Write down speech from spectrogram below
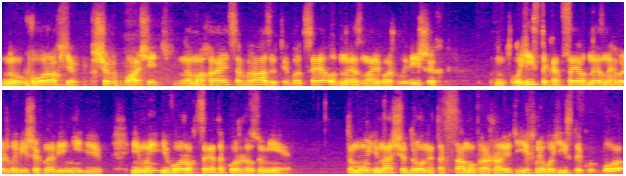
Ну, ворог, якщо бачить, намагається вразити, бо це одне з найважливіших. Логістика це одне з найважливіших на війні, і, і ми, і ворог це також розуміє. Тому і наші дрони так само вражають їхню логістику, бо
